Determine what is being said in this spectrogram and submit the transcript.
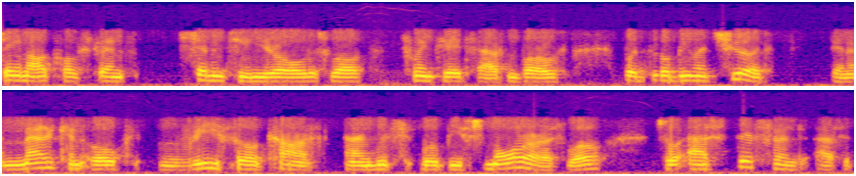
Same alcohol strength, 17 year old as well, 28,000 bottles, but they'll be matured in American oak refill cask, and which will be smaller as well. So as different as it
